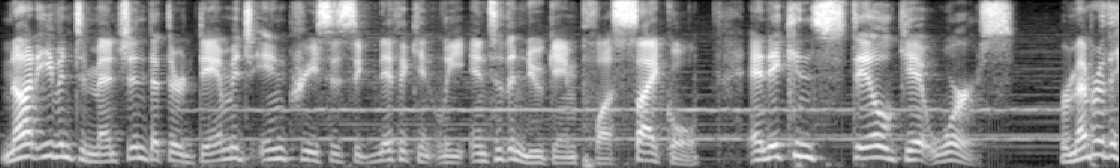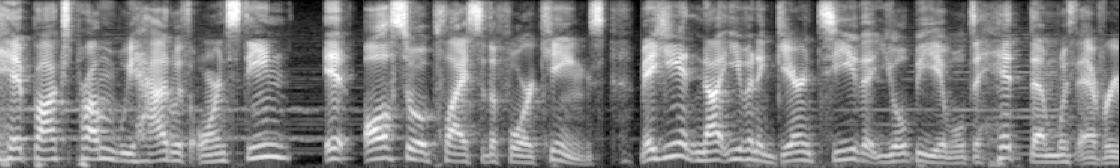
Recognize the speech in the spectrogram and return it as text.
Not even to mention that their damage increases significantly into the New Game Plus cycle, and it can still get worse. Remember the hitbox problem we had with Ornstein? It also applies to the Four Kings, making it not even a guarantee that you'll be able to hit them with every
